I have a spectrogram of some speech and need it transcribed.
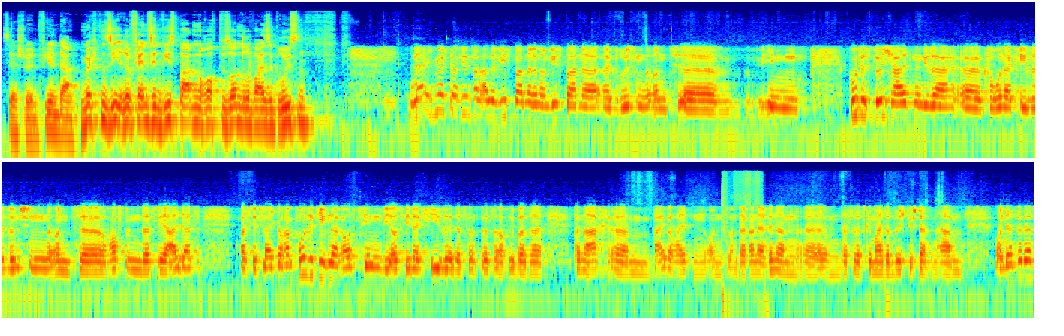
Sehr schön, vielen Dank. Möchten Sie Ihre Fans in Wiesbaden noch auf besondere Weise grüßen? Na, ich möchte auf jeden Fall alle Wiesbadenerinnen und Wiesbadener äh, grüßen und äh, Ihnen gutes Durchhalten in dieser äh, Corona-Krise wünschen und äh, hoffen, dass wir all das, was wir vielleicht auch am Positiven daraus ziehen, wie aus jeder Krise, dass wir uns das auch über da, danach ähm, beibehalten und, und daran erinnern, ähm, dass wir das gemeinsam durchgestanden haben und dass wir das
